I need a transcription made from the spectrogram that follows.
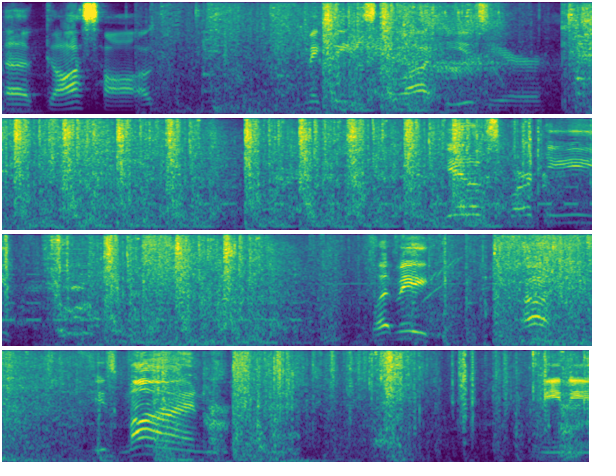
uh, Gauss Hog? It'd make things a lot easier. Get him, Sparky! Let me! Ah! He's mine! Meanie.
